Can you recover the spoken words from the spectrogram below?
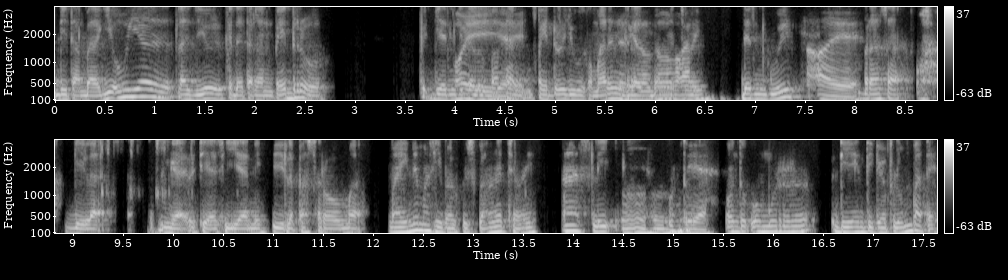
Ditambah lagi oh iya Lazio kedatangan Pedro. Jangan Oh kita iya. lupakan Pedro juga kemarin keren banget. Dan gue Oh iya. merasa wah gila nggak sia-sia nih dilepas Roma mainnya masih bagus banget coy asli Mhm, Untuk- Iya. untuk umur dia yang 34 ya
